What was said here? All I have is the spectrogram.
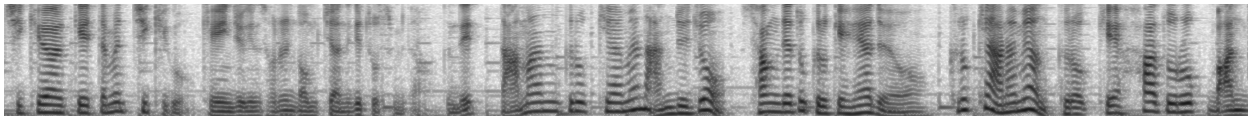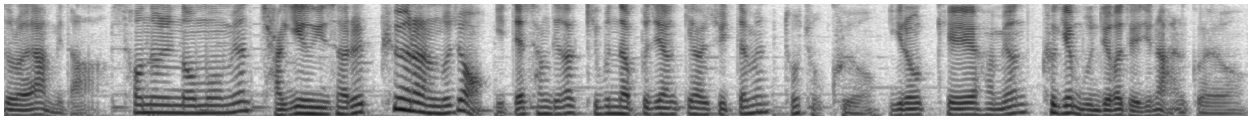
지켜야 할 게 있다면 지키고 개인적인 선을 넘지 않는 게 좋습니다. 근데 나만 그렇게 하면 안 되죠. 상대도 그렇게 해야 돼요. 그렇게 안 하면 그렇게 하도록 만들어야 합니다. 선을 넘으면 자기 의사를 표현하는 거죠. 이때 상대가 기분 나쁘지 않게 할 수 있다면 더 좋고요. 이렇게 하면 크게 문제가 되지는 않을 거예요.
